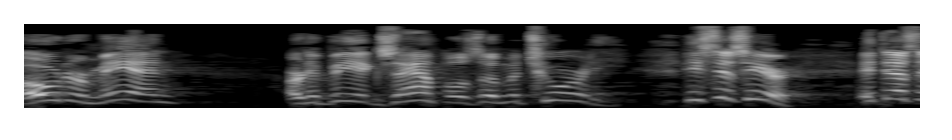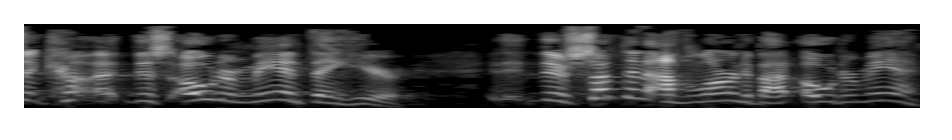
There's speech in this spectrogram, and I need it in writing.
Older men are to be examples of maturity. He says here, it doesn't come, uh, this older men thing here. There's something I've learned about older men.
